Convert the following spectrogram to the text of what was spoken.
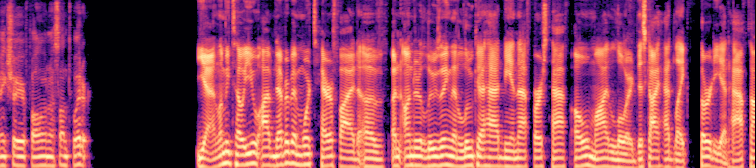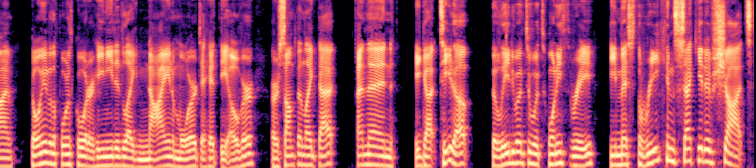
make sure you're following us on Twitter. Yeah, and let me tell you, I've never been more terrified of an under losing than Luka had me in that first half. Oh my lord, this guy had like 30 at halftime. Going into the fourth quarter, he needed like nine more to hit the over or something like that. And then he got teed up. The lead went to a 23. He missed three consecutive shots,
